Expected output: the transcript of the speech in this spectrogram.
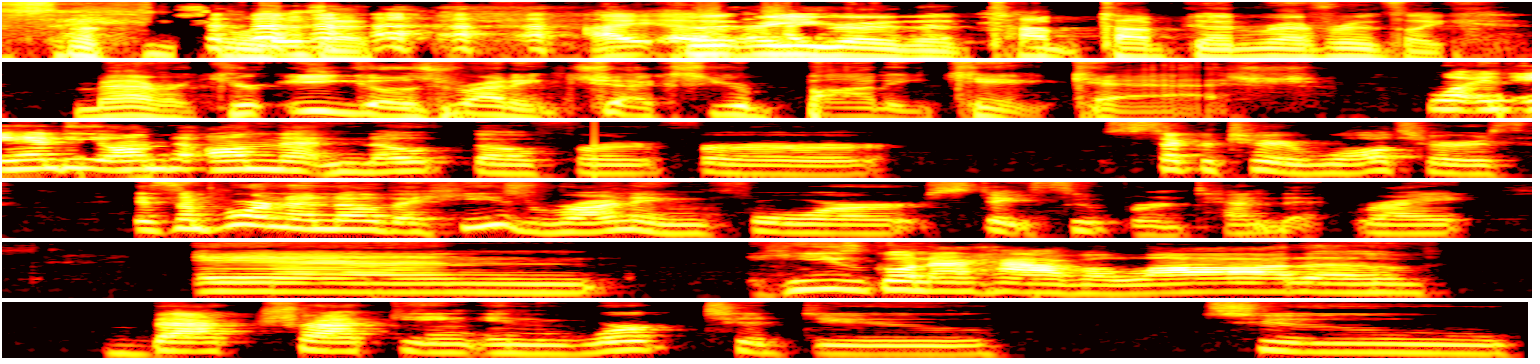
saying Something that. I, uh, Are you writing a top Top Gun reference? Like Maverick, your ego's writing checks your body can't cash. Well, and Andy, on the on that note though, for for Secretary Walters, it's important to know that he's running for state superintendent, right? And he's going to have a lot of backtracking and work to do to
